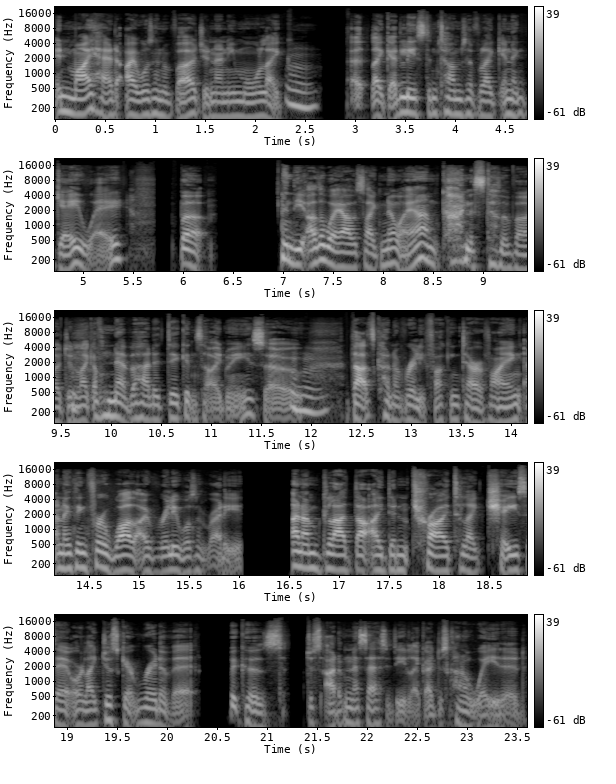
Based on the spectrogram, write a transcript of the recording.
in my head I wasn't a virgin anymore. Like Mm. like at least in terms of like in a gay way but in the other way i was like no i am kind of still a virgin. Like i've never had a dick inside me. So Mhm. that's kind of really fucking terrifying. And i think for a while i really wasn't ready. And i'm glad that i didn't try to like chase it or like just get rid of it because just out of necessity like i just kind of waited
